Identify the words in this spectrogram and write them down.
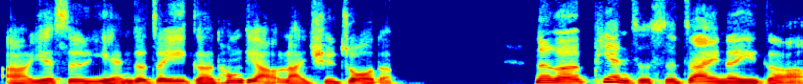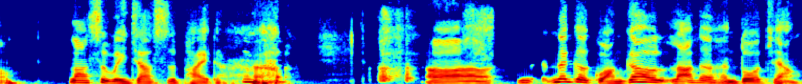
啊，也是沿着这一个通调来去做的。那个片子是在那个拉斯维加斯拍的，啊，那个广告拿了很多奖，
